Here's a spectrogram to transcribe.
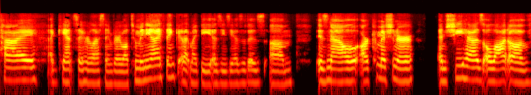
Ty, I can't say her last name very well. Tumminia, I think that might be as easy as it is. Um, is now our commissioner, and she has a lot of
